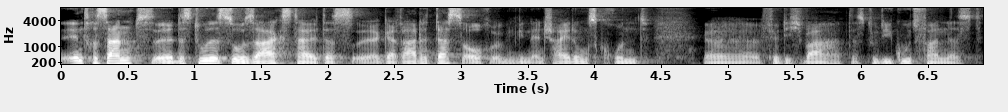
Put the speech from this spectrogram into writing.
interessant, äh, dass du das so sagst, halt, dass gerade das auch irgendwie ein Entscheidungsgrund äh, für dich war, dass du die gut fandest.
